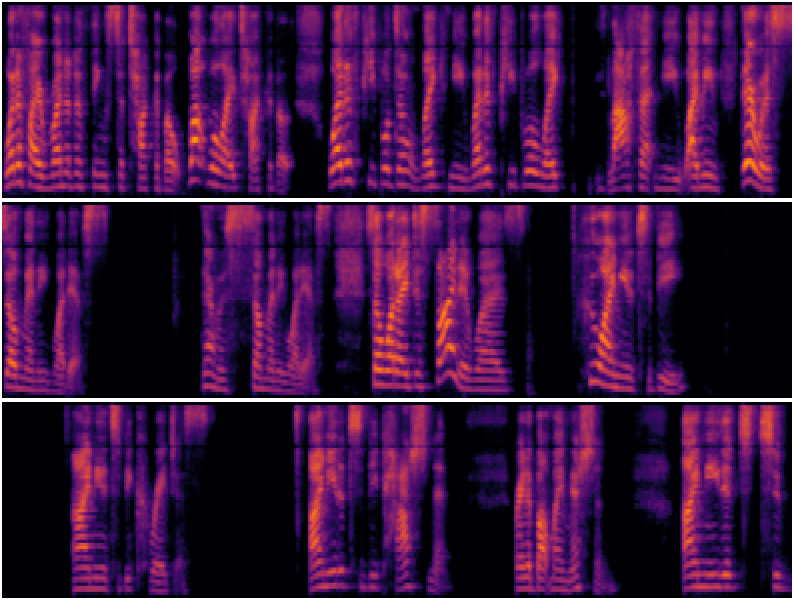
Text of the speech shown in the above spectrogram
What if I run out of things to talk about? What will I talk about? What if people don't like me? What if people like laugh at me? I mean, there was so many what ifs. There was so many what ifs. So what I decided was who I needed to be I needed to be courageous. I needed to be passionate, right, about my mission. I needed to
